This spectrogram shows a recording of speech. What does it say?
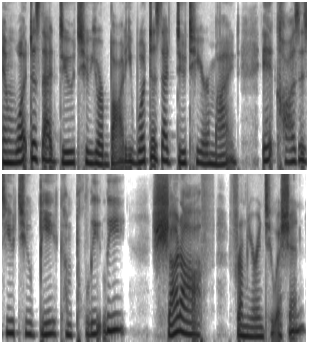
And what does that do to your body? What does that do to your mind? It causes you to be completely shut off from your intuition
